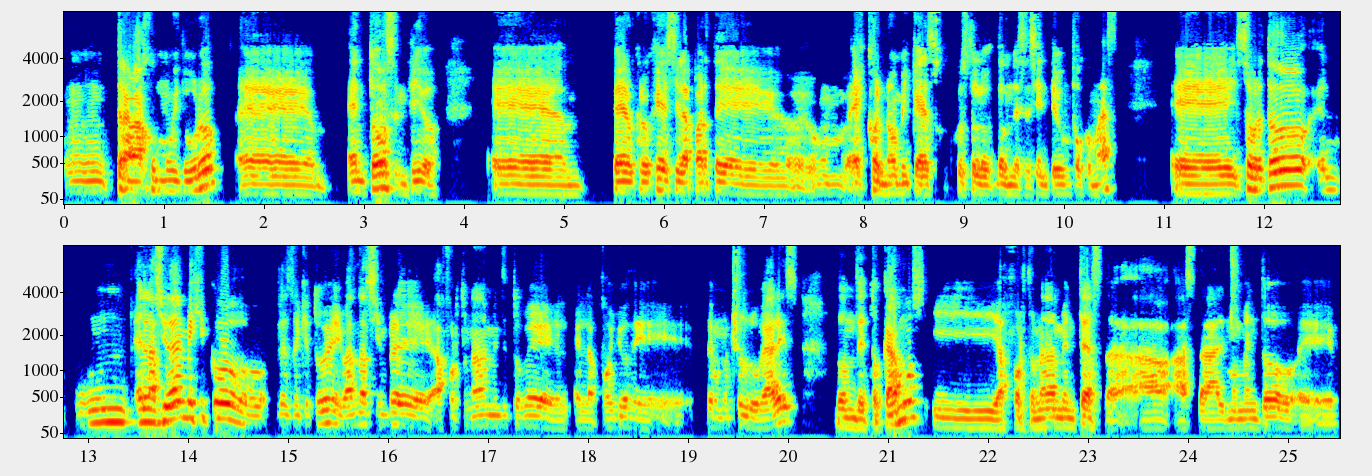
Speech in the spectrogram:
un trabajo muy duro en todo sentido. Eh, pero creo que sí la parte um, económica es justo donde se siente un poco más. Eh, sobre todo en, en, la Ciudad de México, desde que tuve mi banda, siempre afortunadamente tuve el, apoyo de, de, muchos lugares donde tocamos y afortunadamente hasta, hasta el momento, eh,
